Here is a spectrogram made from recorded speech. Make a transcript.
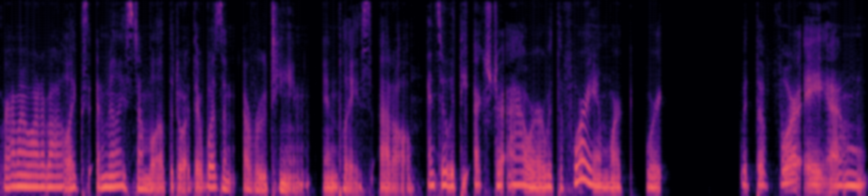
grab my water bottle, like, and really stumble out the door. There wasn't a routine in place at all. And so with the extra hour, with the 4 a.m. work, work with the 4 a.m.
